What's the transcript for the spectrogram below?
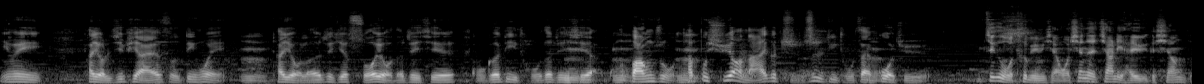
因为它有了 GPS 定位，嗯，它有了这些所有的这些谷歌地图的这些帮助，它不需要拿一个纸质地图再过去。这个我特别明显。我现在家里还有一个箱子，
